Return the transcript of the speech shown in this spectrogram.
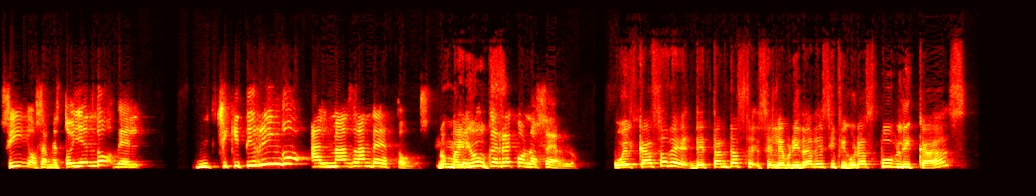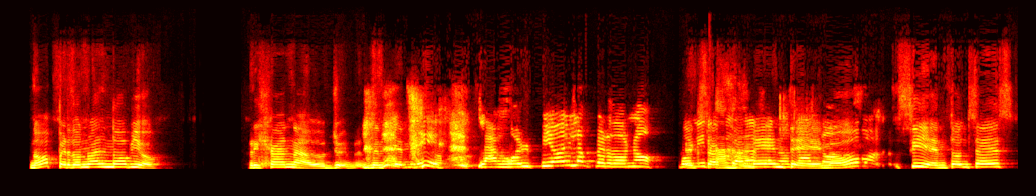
Sí, o sea, me estoy yendo del chiquitirringo al más grande de todos. No, Tengo que reconocerlo. O el caso de, de tantas ce- celebridades y figuras públicas, ¿no? Perdonó al novio. Rihanna, yo- ¿me entiendes? Sí, la golpeó y la perdonó. Bonita Exactamente, ¿no? Sí, entonces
